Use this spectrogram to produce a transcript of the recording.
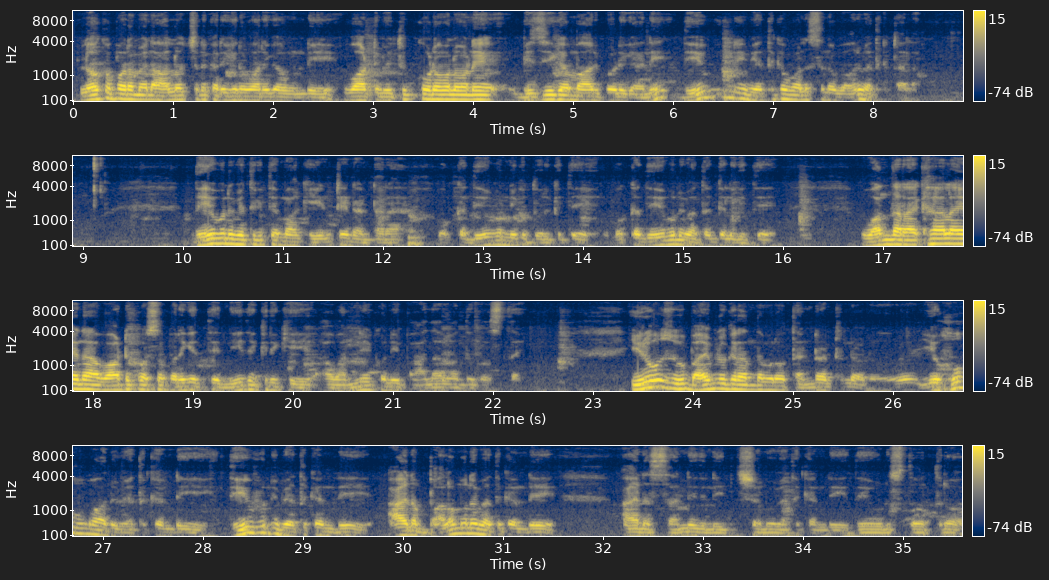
లోకపరమైన ఆలోచన కలిగిన వారిగా ఉండి వాటిని వెతుక్కోవడంలోనే బిజీగా మారిపోడు కానీ దేవుణ్ణి వెతకవలసిన వారు వెతకటాల? దేవుని వెతికితే మాకు ఏంటంటే అంటారా ఒక్క దేవుని నీకు దొరికితే ఒక్క దేవుని వెతకగలిగితే వంద రకాలైన వాటి కోసం పరిగెత్తే నీ దగ్గరికి అవన్నీ కొన్ని పాదాల వద్దకు వస్తాయి. ఈరోజు బైబిల్ గ్రంథంలో తండ్రి అంటున్నాడు యహోవాను వెతకండి దేవుని వెతకండి ఆయన బలమును వెతకండి. ఆయన సన్నిధి నిత్యము వెతకండి. దేవుని స్తోత్రం.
